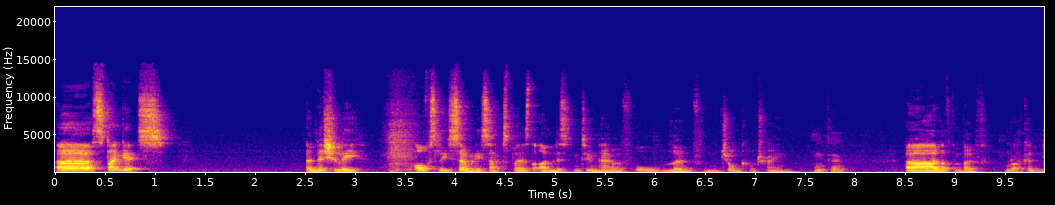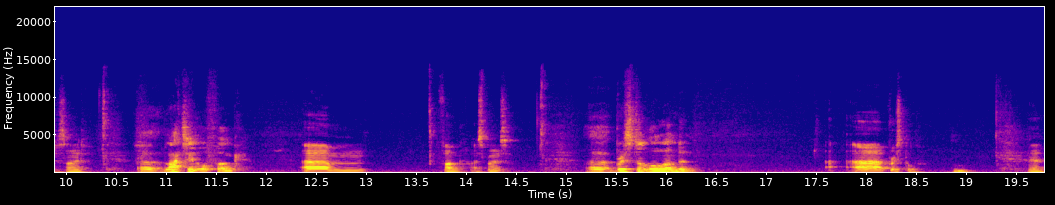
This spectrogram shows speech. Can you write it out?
uh, Stan Getz. Initially, obviously, so many sax players that I'm listening to now have all learned from John Coltrane. Okay. Uh, I love them both. I couldn't decide. Uh, Latin or funk? Um, funk, I suppose. Uh, Bristol or London? Uh, Bristol. Yeah.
